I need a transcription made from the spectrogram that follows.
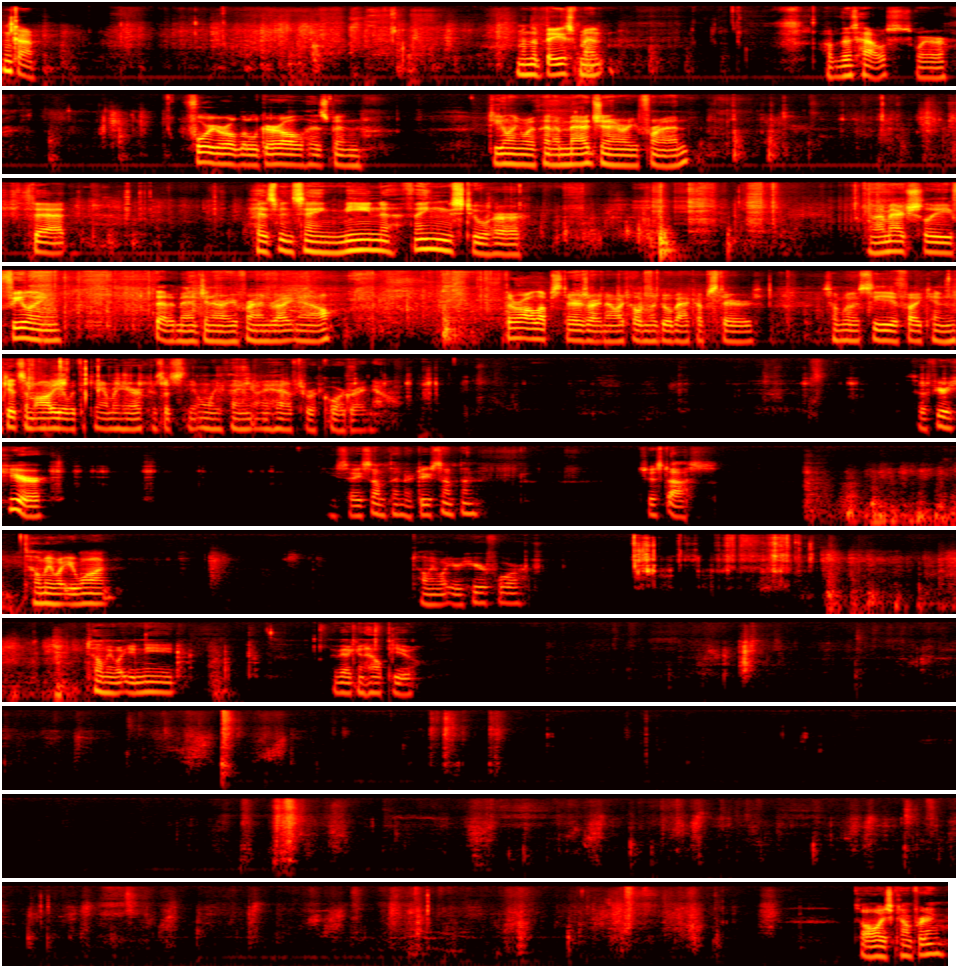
Okay. I'm in the basement of this house where four year old little girl has been dealing with an imaginary friend that has been saying mean things to her. And I'm actually feeling that imaginary friend right now. They're all upstairs right now. I told them to go back upstairs. So I'm going to see if I can get some audio with the camera here because it's the only thing I have to record right now. So if you're here, you say something or do something, just us. Tell me what you want. Tell me what you're here for. Tell me what you need. Maybe I can help you. It's always comforting.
